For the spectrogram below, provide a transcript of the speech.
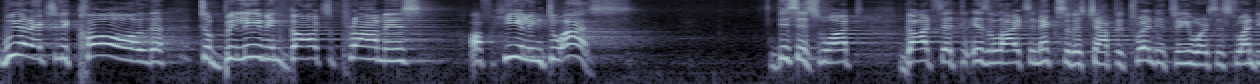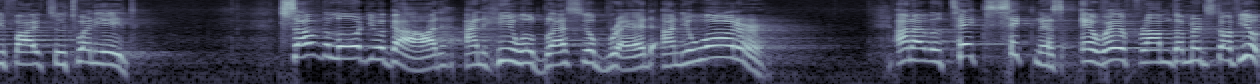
We are actually called to believe in God's promise of healing to us. This is what God said to Israelites in Exodus chapter 23, verses 25 through 28. Serve the Lord your God, and he will bless your bread and your water and I will take sickness away from the midst of you.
